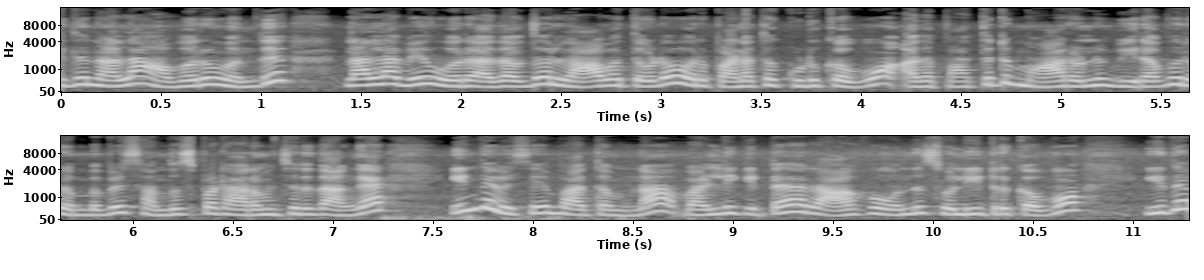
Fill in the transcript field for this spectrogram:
இதனால அவரும் வந்து நல்லாவே ஒரு அதாவது ஒரு லாபத்தோட ஒரு பணத்தை கொடுக்கவும் அதை பார்த்துட்டு மாறனும் வீராவும் ரொம்பவே சந்தோஷப்பட ஆரம்பிச்சிருந்தாங்க. இந்த விஷயம் பார்த்தோம்னா வள்ளிக்கிட்ட ராகு வந்து சொல்லிட்டு இருக்கவும் இதை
